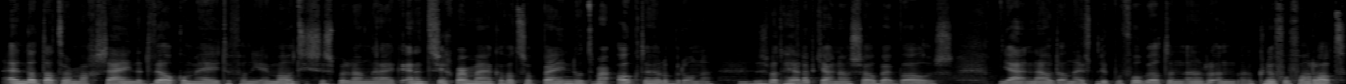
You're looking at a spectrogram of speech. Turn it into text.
En dat dat er mag zijn. Het welkom heten van die emoties is belangrijk. En het zichtbaar maken wat zo pijn doet, maar ook de hulpbronnen. Mhm. Dus wat helpt jou nou zo bij boos? Ja, nou dan heeft Luc bijvoorbeeld een, een, een knuffel van Rat.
